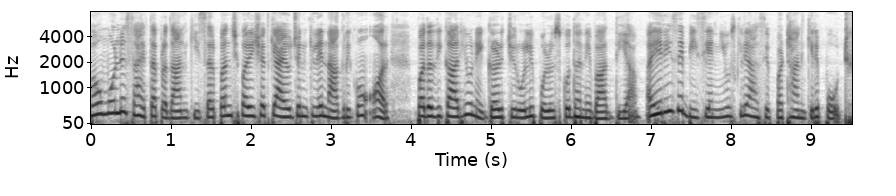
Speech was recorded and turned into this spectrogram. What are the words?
बहुमूल्य सहायता प्रदान की। सरपंच परिषद के आयोजन के लिए नागरिकों और पदाधिकारियों ने गढ़चिरौली पुलिस को धन्यवाद दिया। अहेरी से बीसीएन न्यूज़ के लिए आसिफ पठान की रिपोर्ट।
